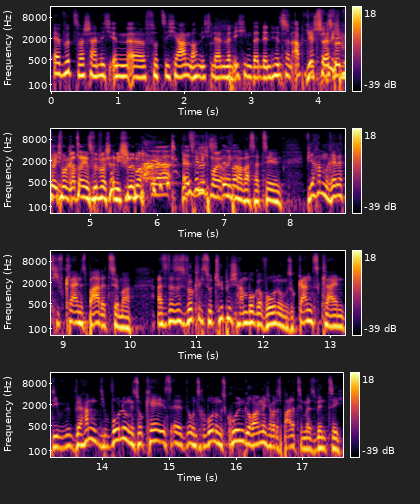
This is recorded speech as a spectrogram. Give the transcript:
er wird es wahrscheinlich in äh, 40 Jahren noch nicht lernen, wenn ich ihm dann den Hintern abwische. Es wird, ich wollte gerade sagen, es wird wahrscheinlich schlimmer. ja, Jetzt will ich mal, euch mal was erzählen. Wir haben ein relativ kleines Badezimmer. Also das ist wirklich so typisch Hamburger Wohnung, so ganz klein. Die, wir haben, die Wohnung ist okay, ist, äh, unsere Wohnung ist cool und geräumig, aber das Badezimmer ist winzig.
